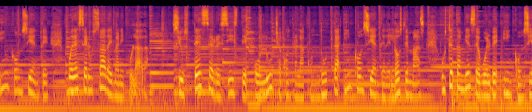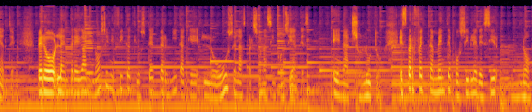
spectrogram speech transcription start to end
inconsciente puede ser usada y manipulada. Si usted se resiste o lucha contra la conducta inconsciente de los demás, usted también se vuelve inconsciente. Pero la entrega no significa que usted permita que lo usen las personas inconscientes. En absoluto. Es perfectamente posible decir no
